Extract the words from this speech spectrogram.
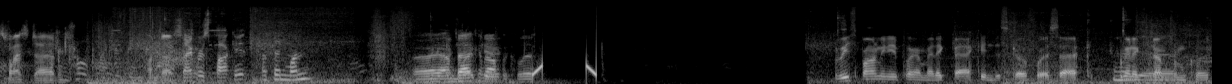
Spy's dead. I'm dead. Sniper's pocket. Up in one. Alright, I'm backing off a cliff. If we spawn, we need to play our medic back and just go for a sec. We're gonna Yeah. jump from cliff.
